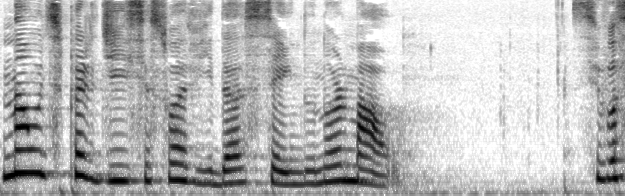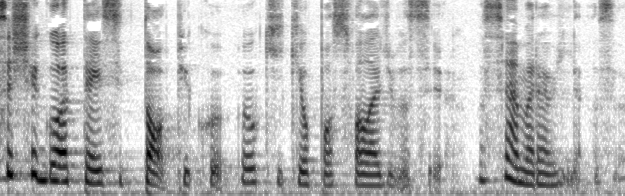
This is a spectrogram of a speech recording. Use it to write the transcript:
Não desperdice a sua vida sendo normal. Se você chegou até esse tópico, o que, que eu posso falar de você? Você é maravilhosa.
